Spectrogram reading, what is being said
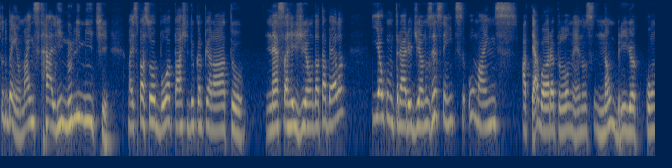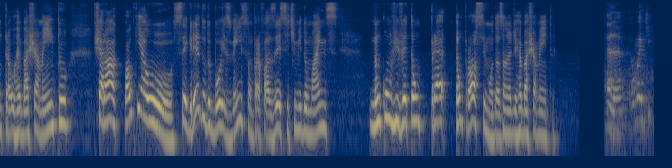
Tudo bem, o Mainz está ali no limite, mas passou boa parte do campeonato nessa região da tabela. E ao contrário de anos recentes, o Mainz até agora, pelo menos, não briga contra o rebaixamento. Xará, qual que é o segredo do Bois Venson para fazer esse time do Mainz não conviver tão, pré, tão próximo da zona de rebaixamento? É, né? é uma equipe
